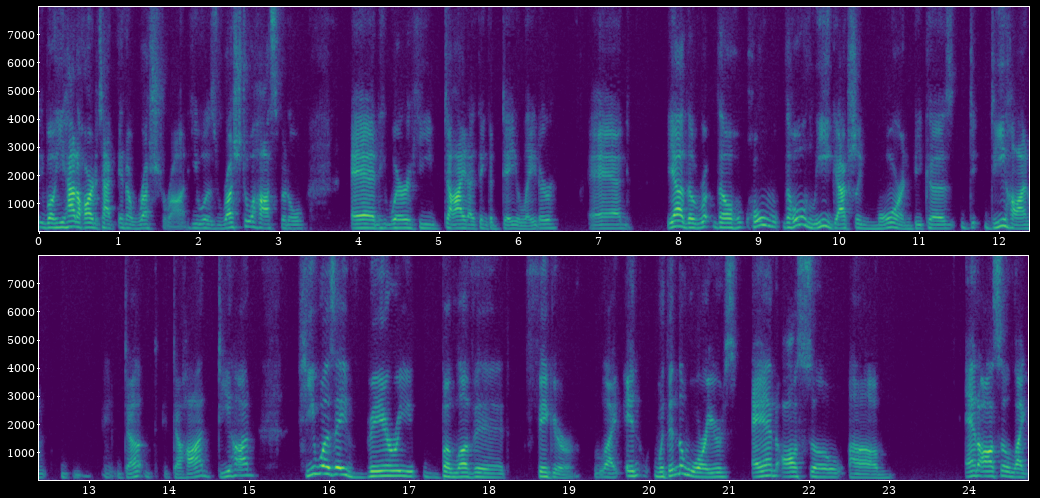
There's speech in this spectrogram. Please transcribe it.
well he had a heart attack in a restaurant. He was rushed to a hospital, and where he died I think a day later. And yeah, the the whole the whole league actually mourned because D- Dehan Dehan Dehan he was a very beloved figure like in within the Warriors and also um and also like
